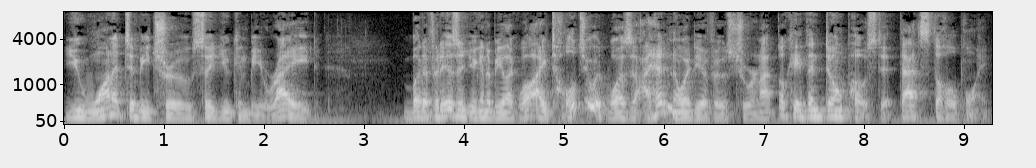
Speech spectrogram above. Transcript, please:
you want it to be true so you can be right. But if it isn't you're going to be like well i told you it was i had no idea if it was true or not. Okay then don't post it. That's the whole point.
